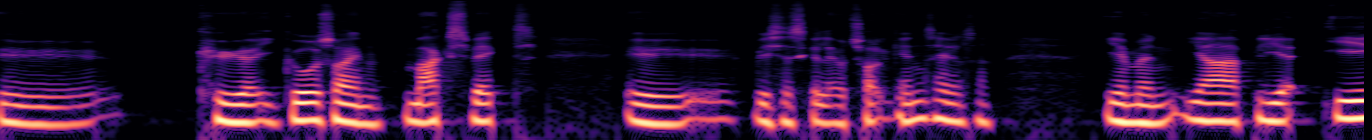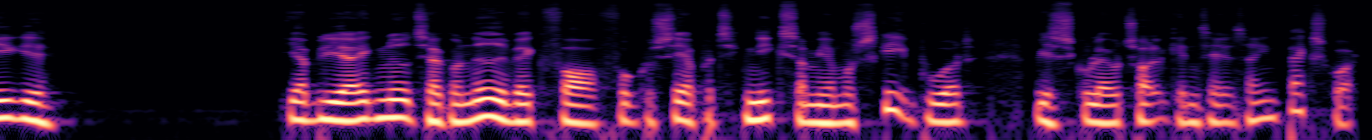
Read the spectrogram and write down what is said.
øh, køre i gåsøjne maksvægt vægt, øh, hvis jeg skal lave 12 gentagelser. Jamen, jeg bliver ikke jeg bliver ikke nødt til at gå ned i vægt for at fokusere på teknik, som jeg måske burde, hvis jeg skulle lave 12 gentagelser i en back squat.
